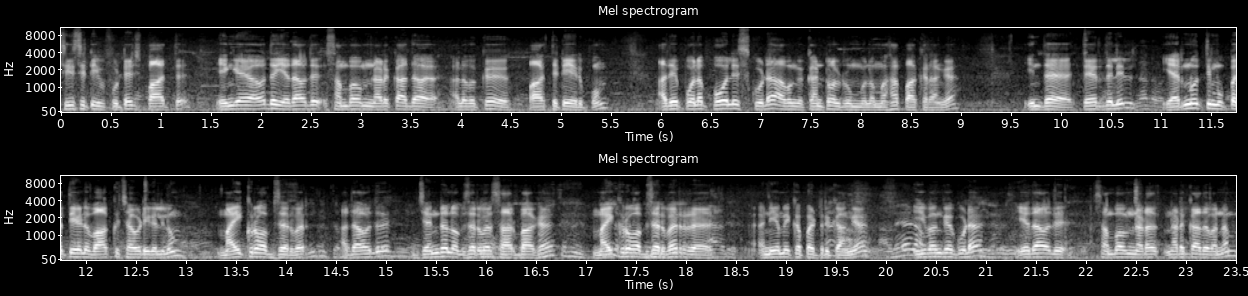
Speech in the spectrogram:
சிசிடிவி ஃபுட்டேஜ் பார்த்து எங்கேயாவது ஏதாவது சம்பவம் நடக்காத அளவுக்கு பார்த்துட்டே இருப்போம். அதே போல் போலீஸ் கூட அவங்க கண்ட்ரோல் ரூம் மூலமாக பார்க்குறாங்க. இந்த தேர்தலில் இரநூத்தி முப்பத்தி ஏழு வாக்குச்சாவடிகளிலும் மைக்ரோ அப்சர்வர் அதாவது ஜென்ரல் அப்சர்வர் சார்பாக மைக்ரோ அப்சர்வர் நியமிக்கப்பட்டிருக்காங்க. இவங்க கூட ஏதாவது சம்பவம் நட நடக்காத வண்ணம்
